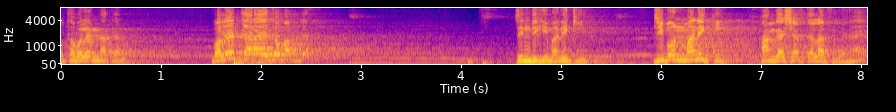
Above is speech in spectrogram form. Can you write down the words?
কথা বলেন না কেন? বলেন যারা জবাব দেন। জিন্দিগি মানে কি? জীবন মানে কি? ফাঙ্গাসার তেলাফিয়া হ্যাঁ?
